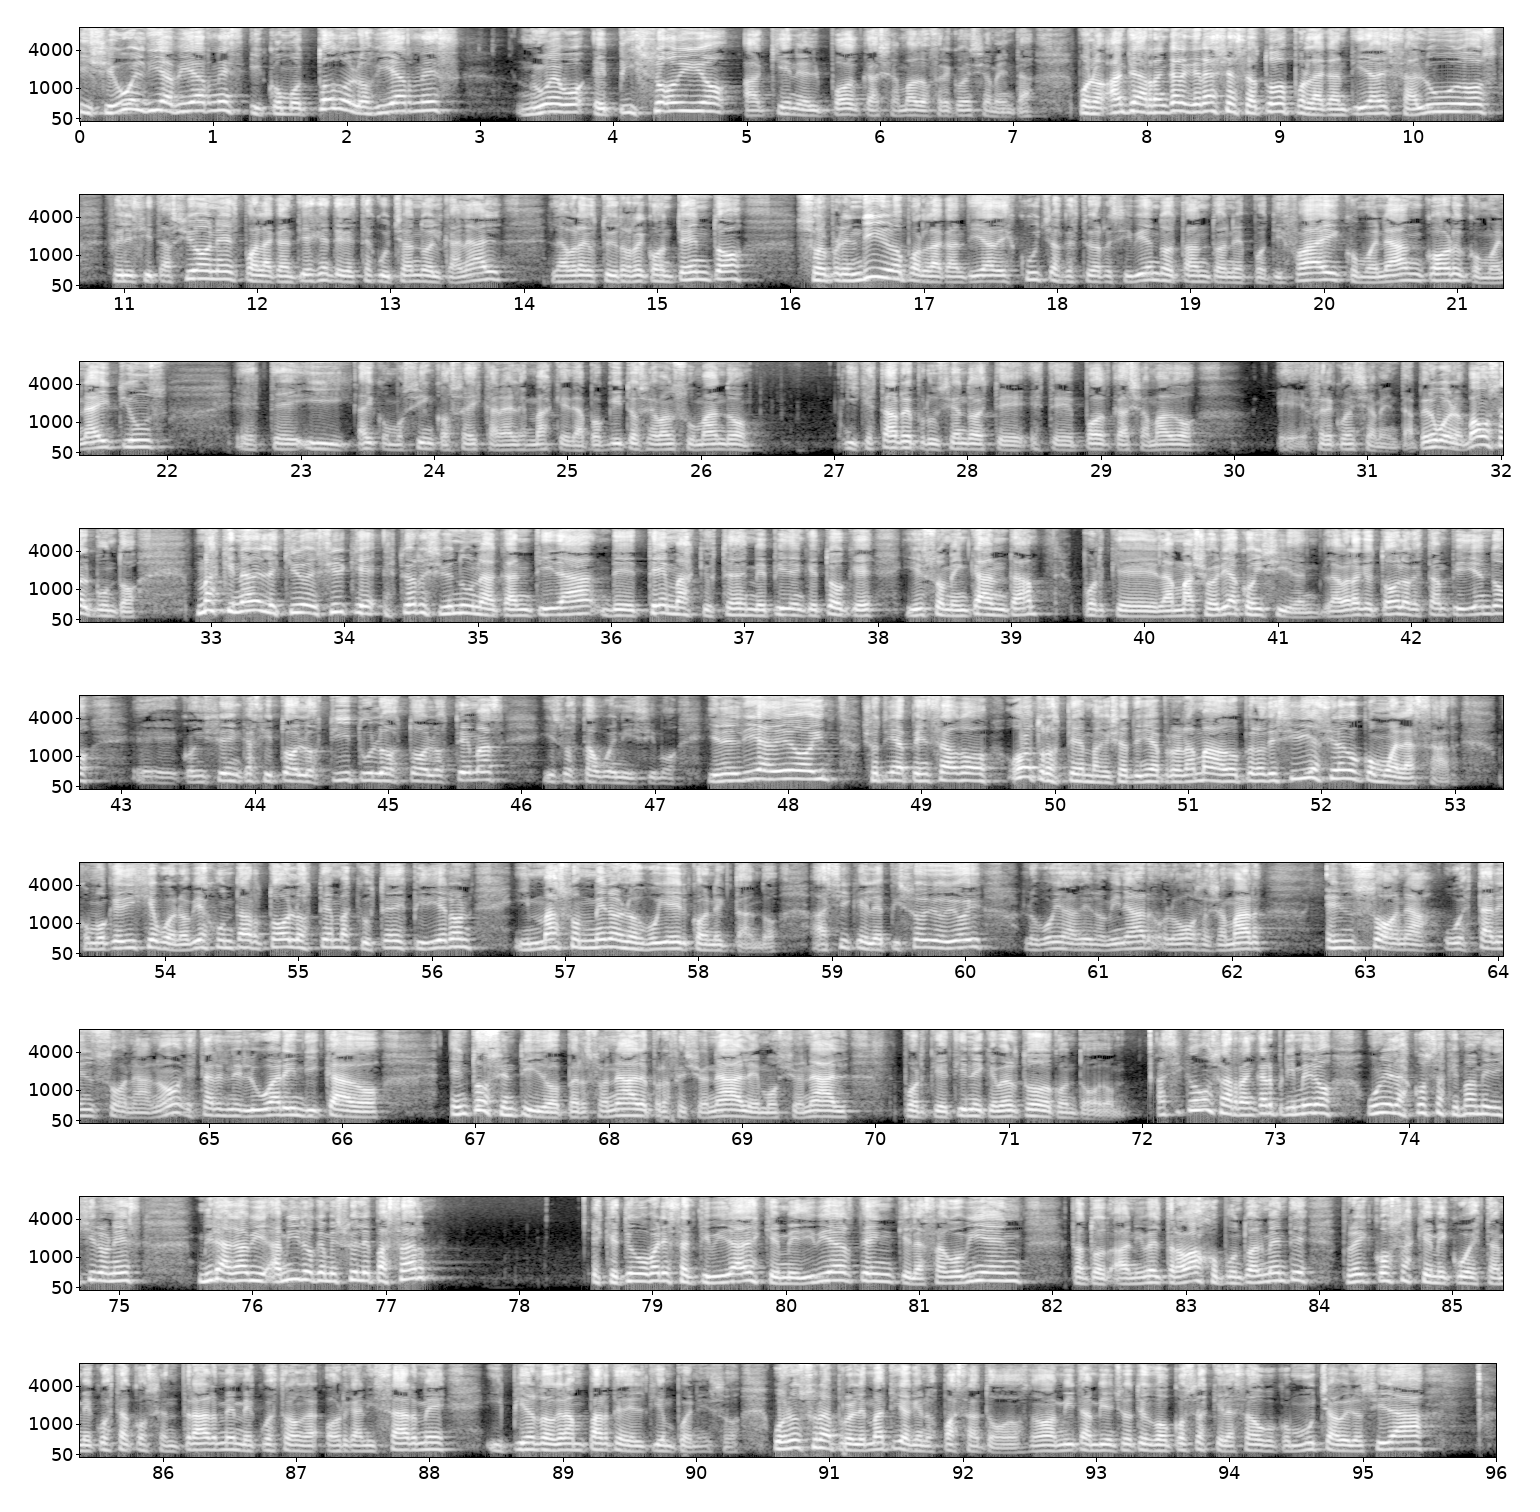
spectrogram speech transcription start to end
Y llegó el día viernes y como todos los viernes, nuevo episodio aquí en el podcast llamado Frecuencia Menta. Bueno, antes de arrancar, gracias a todos por la cantidad de saludos, felicitaciones, por la cantidad de gente que está escuchando el canal. La verdad que estoy re contento, sorprendido por la cantidad de escuchas que estoy recibiendo, tanto en Spotify como en Anchor, como en iTunes. Este, y hay como cinco o seis canales más que de a poquito se van sumando y que están reproduciendo este, este podcast llamado eh, Frecuencia Menta. Pero bueno, vamos al punto. Más que nada les quiero decir que estoy recibiendo una cantidad de temas que ustedes me piden que toque y eso me encanta porque la mayoría coinciden. La verdad que todo lo que están pidiendo eh, coinciden casi todos los títulos, todos los temas, y eso está buenísimo. Y en el día de hoy yo tenía pensado otros temas que ya tenía programado, pero decidí hacer algo como al azar. Como que dije, bueno, voy a juntar todos los temas que ustedes pidieron y más o menos los voy a ir conectando. Así que el episodio de hoy lo voy a denominar o lo vamos a llamar en zona o estar en zona, ¿no? Estar en el lugar indicado en todo sentido, personal, profesional, emocional, porque tiene que ver todo con todo. Así que vamos a arrancar primero. Una de las cosas que más me dijeron es, mira Gaby, a mí lo que me suele pasar es que tengo varias actividades que me divierten, que las hago bien, tanto a nivel trabajo puntualmente, pero hay cosas que me cuestan, me cuesta concentrarme, me cuesta organizarme y pierdo gran parte del tiempo en eso. Bueno, es una problemática que nos pasa a todos, ¿no? A mí también yo tengo cosas que las hago con mucha velocidad,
